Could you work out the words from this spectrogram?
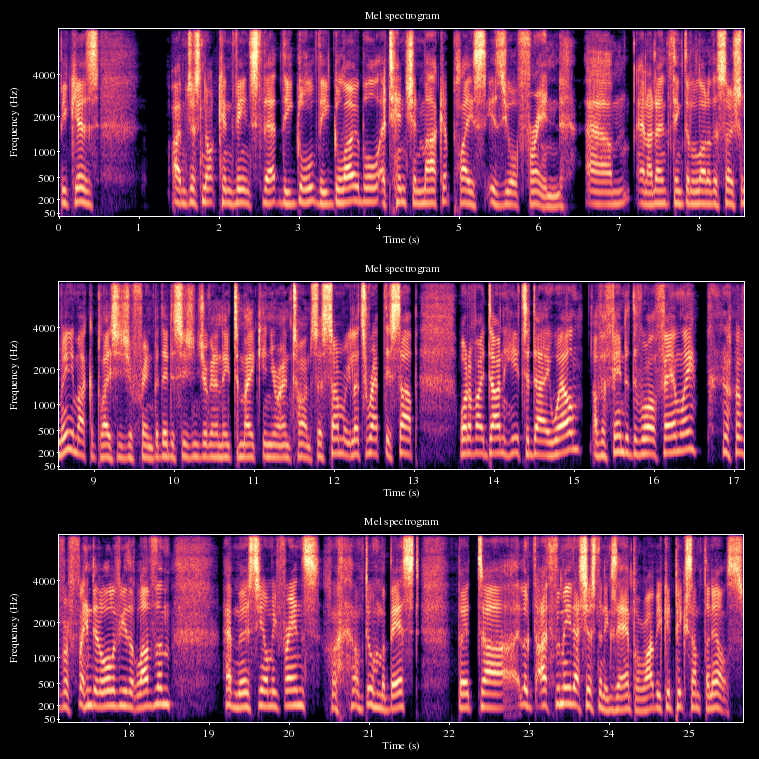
Because I'm just not convinced that the gl- the global attention marketplace is your friend, um, and I don't think that a lot of the social media marketplace is your friend. But they're decisions you're going to need to make in your own time. So, summary. Let's wrap this up. What have I done here today? Well, I've offended the royal family. I've offended all of you that love them. Have mercy on me, friends. I'm doing my best. But uh, look, for me, that's just an example, right? We could pick something else.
